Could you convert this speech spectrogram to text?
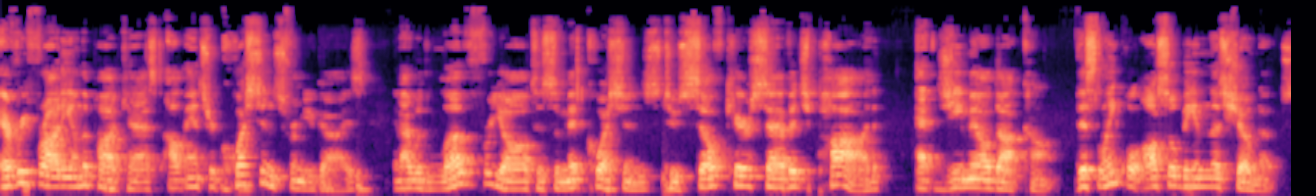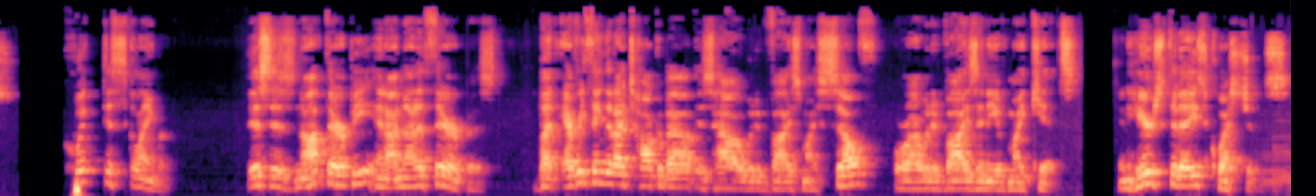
Every Friday on the podcast, I'll answer questions from you guys, and I would love for y'all to submit questions to selfcaresavagepod at gmail.com. This link will also be in the show notes. Quick disclaimer. This is not therapy and I'm not a therapist, but everything that I talk about is how I would advise myself or I would advise any of my kids. And here's today's questions.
